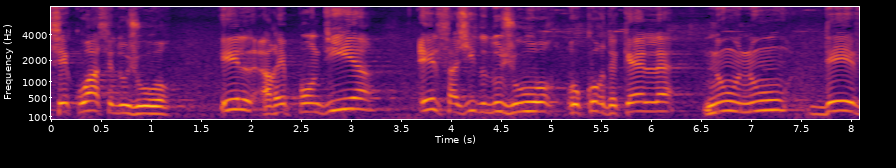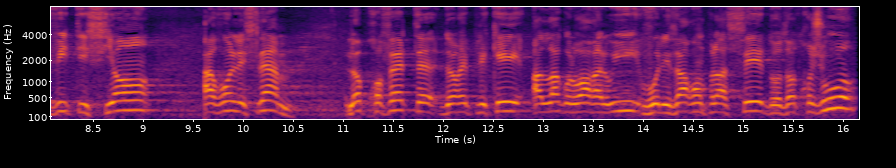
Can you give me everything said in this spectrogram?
C'est quoi ces deux jours? Ils répondirent Il s'agit de deux jours au cours desquels nous nous dévitissions avant l'islam. Le prophète de répliquer Allah, gloire à lui, vous les a remplacés deux autres jours.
